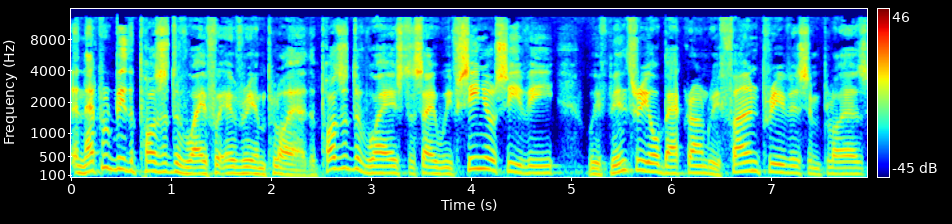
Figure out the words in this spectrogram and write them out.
and that would be the positive way for every employer. The positive way is to say we've seen your CV, we've been through your background, we've phoned previous employers,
